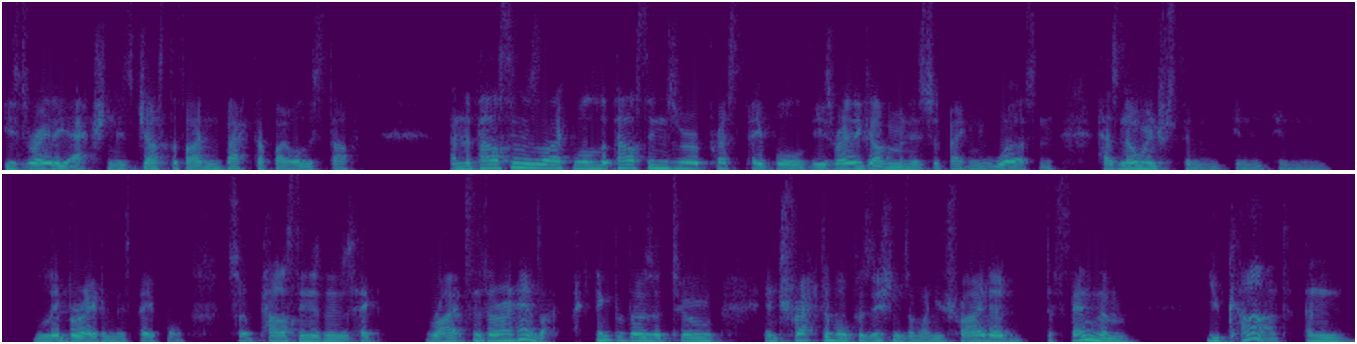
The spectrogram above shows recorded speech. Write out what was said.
Israeli action is justified and backed up by all this stuff. And the Palestinians are like, well, the Palestinians are oppressed people. The Israeli government is just making it worse and has no interest in in, in liberating these people. So Palestinians need to take rights into their own hands. I, I think that those are two intractable positions, and when you try to defend them, you can't. And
